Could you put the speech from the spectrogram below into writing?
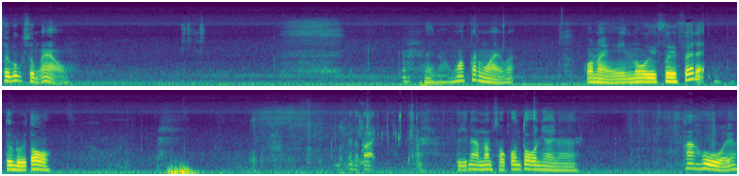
facebook sống ảo. Đây nó ngoác phát ngoài các bạn con này nôi phê phết đấy tương đối to. Vẫn đây thật lại. Tí làm năm sáu con to như này là tha hồ ấy à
